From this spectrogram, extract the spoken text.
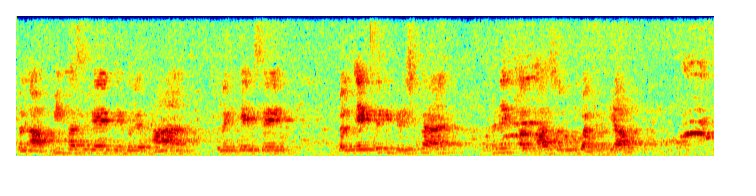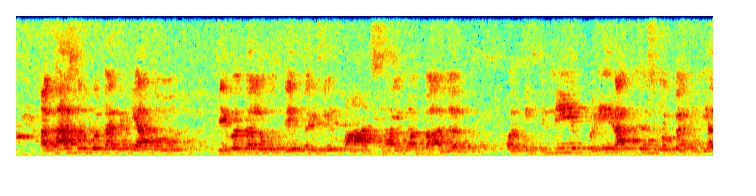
बोले, आप भी फंस गए थे? बोले हाँ। बोले, कैसे? बोले, एक दिन कृष्ण उन्होंने अघासुर को वध किया। अघासुर को वध किया तो देवता लोग देख करके पाँच साल का बालक और इतने बड़े राक्षस को वध किया,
